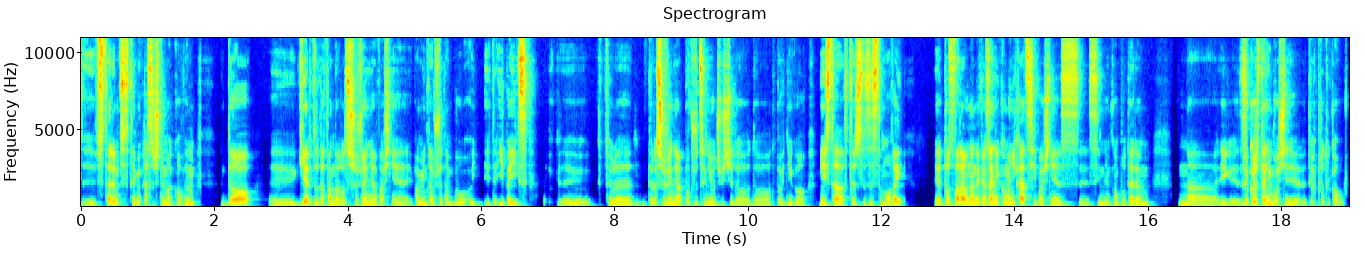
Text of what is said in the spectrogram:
w starym systemie klasycznym makowym do gier dodawano rozszerzenia właśnie, pamiętam, że tam było IPX, które te rozszerzenia po wrzuceniu oczywiście do, do odpowiedniego miejsca w teczce systemowej Y, pozwalały na nawiązanie komunikacji właśnie z, z innym komputerem na, z wykorzystaniem właśnie tych protokołów.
